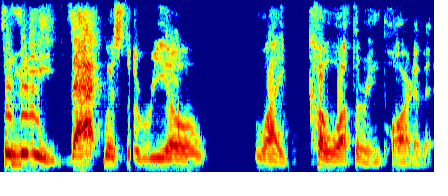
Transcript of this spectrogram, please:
for me that was the real like co-authoring part of it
